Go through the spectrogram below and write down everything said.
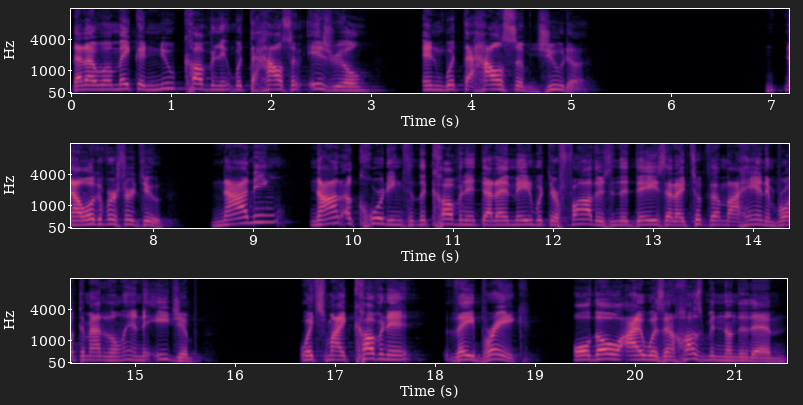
that I will make a new covenant with the house of Israel and with the house of Judah now look at verse 32. Nodding, not according to the covenant that I made with their fathers in the days that I took them by hand and brought them out of the land of Egypt, which my covenant they break, although I was a husband unto them,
